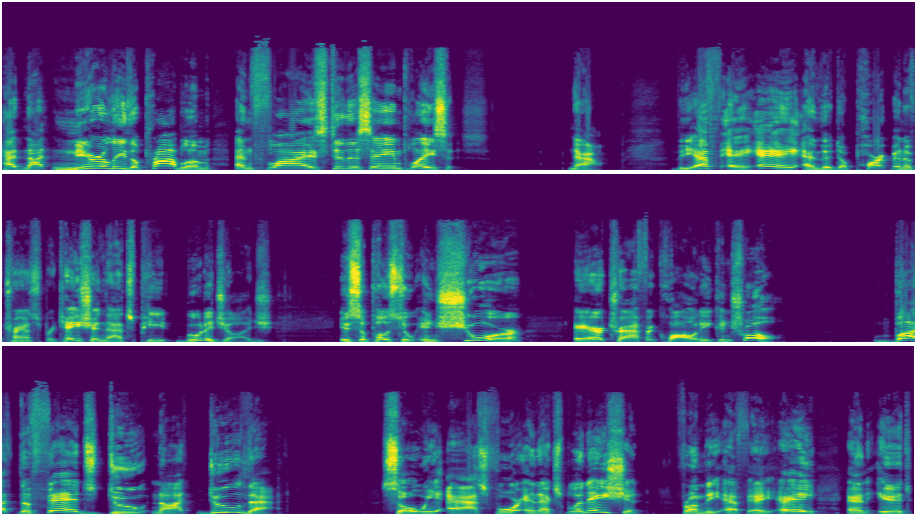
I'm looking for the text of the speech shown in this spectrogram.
had not nearly the problem and flies to the same places. Now, the FAA and the Department of Transportation, that's Pete Buttigieg, is supposed to ensure air traffic quality control. But the feds do not do that. So we asked for an explanation from the FAA, and it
